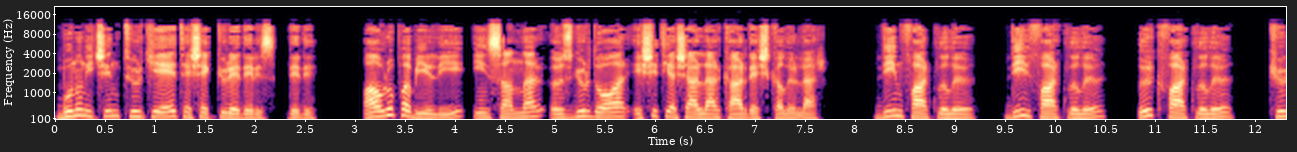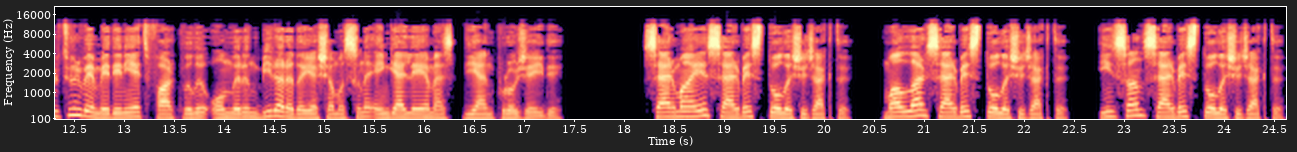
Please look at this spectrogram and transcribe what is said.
Bunun için Türkiye'ye teşekkür ederiz, dedi. Avrupa Birliği, insanlar özgür doğar eşit yaşarlar kardeş kalırlar. Din farklılığı, dil farklılığı, ırk farklılığı, kültür ve medeniyet farklılığı onların bir arada yaşamasını engelleyemez, diyen projeydi. Sermaye serbest dolaşacaktı. Mallar serbest dolaşacaktı. İnsan serbest dolaşacaktı.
